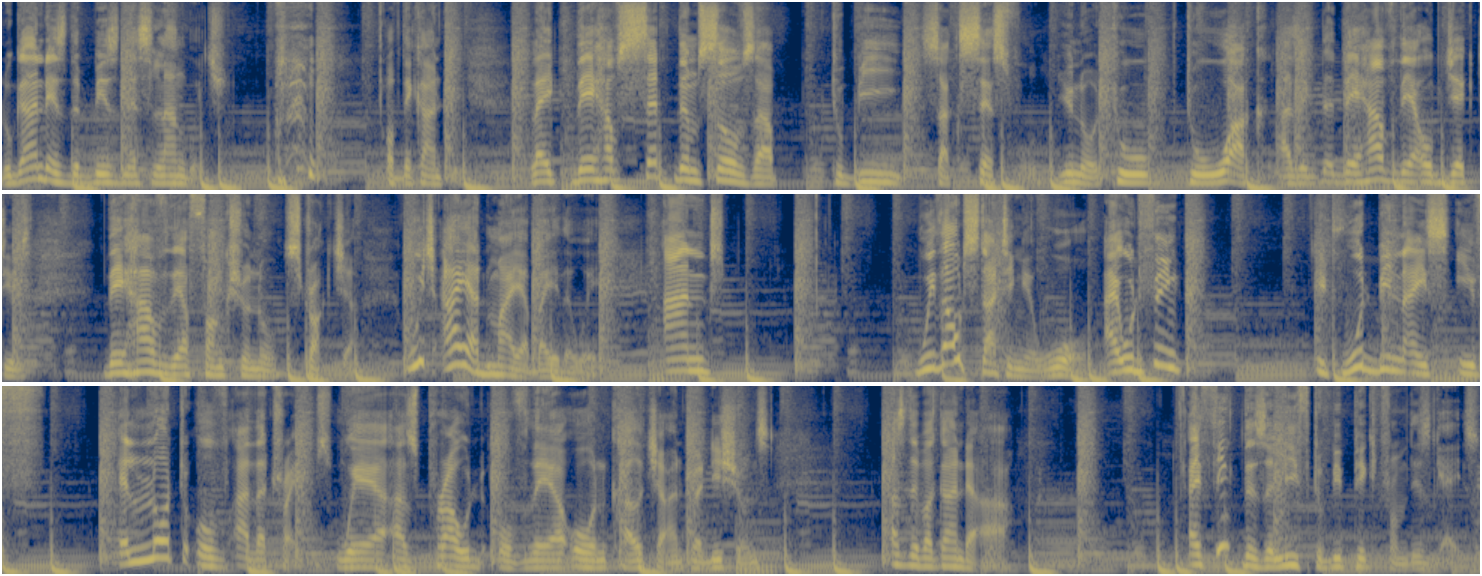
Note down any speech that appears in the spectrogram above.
Luganda is the business language of the country. Like they have set themselves up to be successful, you know, to to work as a, they have their objectives, they have their functional structure, which I admire by the way. And without starting a war, I would think it would be nice if a lot of other tribes were as proud of their own culture and traditions as the Baganda are. I think there's a leaf to be picked from these guys.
